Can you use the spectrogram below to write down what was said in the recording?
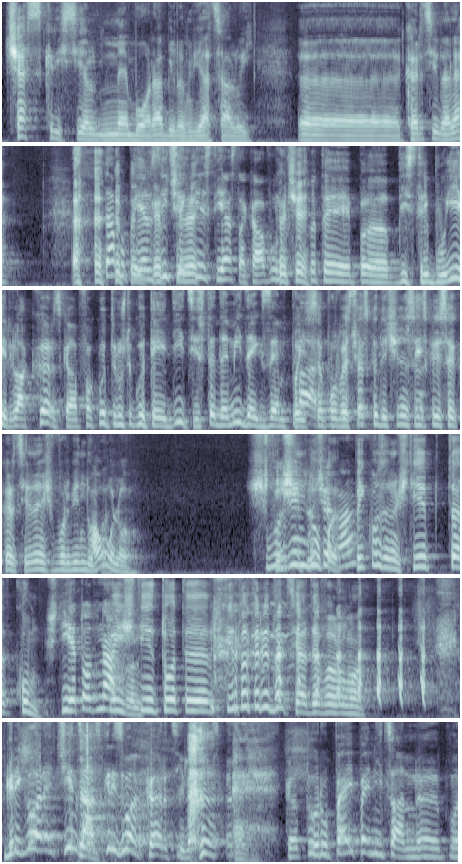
ce a scris el memorabil în viața lui? Uh, cărțile alea? Da, mă, Păi păi el zice cărțile- chestia asta, că a avut Că nu știu ce? câte uh, distribuiri la cărți, că a făcut nu știu câte ediții, sute de mii de Păi exemplare. să povestească de cine sunt scrise cărțile și vorbim după. Aulu, Și Știi vorbim și tu după. ceva? Păi cum să nu știe? Da, cum? știe tot natul. Păi știe, tot, uh, știe toată redacția adevărul, mă. Grigore Cinț a scris, mă, cărțile. că tu rupeai pe Nița în, uh,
